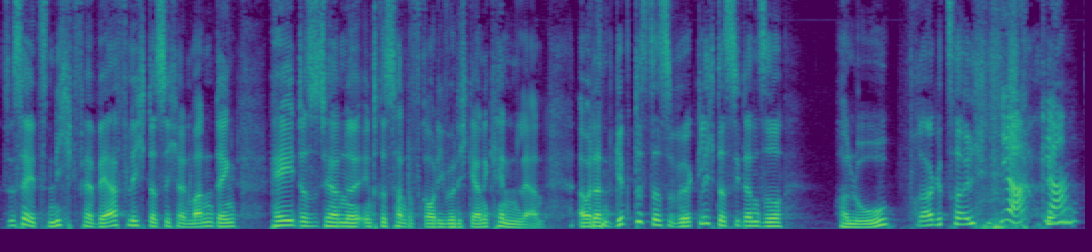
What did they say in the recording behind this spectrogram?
Es ist ja jetzt nicht verwerflich, dass sich ein Mann denkt, hey, das ist ja eine interessante Frau, die würde ich gerne kennenlernen. Aber dann gibt es das wirklich, dass sie dann so, hallo? Fragezeichen. Ja, klar.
